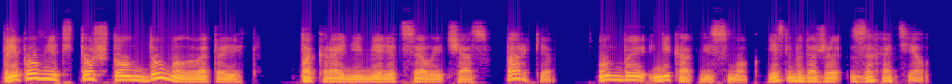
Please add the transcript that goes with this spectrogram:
Припомнить то, что он думал в этой, по крайней мере, целый час в парке, он бы никак не смог, если бы даже захотел.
